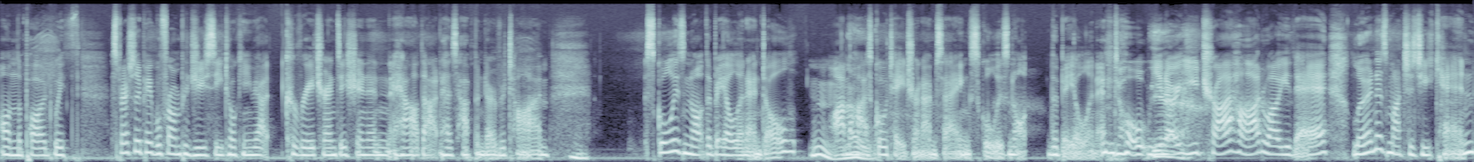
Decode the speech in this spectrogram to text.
on the pod with especially people from Producey talking about career transition and how that has happened over time. School is not the be all and end all. I'm a Hmm. high school teacher and I'm saying school is not the be all and end all. You know, you try hard while you're there, learn as much as you can,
